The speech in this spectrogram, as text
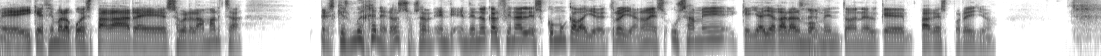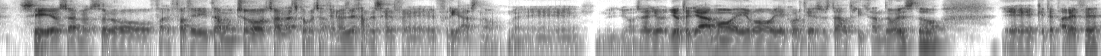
eh, y que encima lo puedes pagar sobre la marcha. Pero es que es muy generoso. entiendo que al final es como un caballo de Troya, ¿no? Es úsame que ya llegará el momento en el que pagues por ello. Sí, o sea, nuestro facilita mucho, o sea, las conversaciones dejan de ser frías, ¿no? Eh, yo, o sea, yo, yo, te llamo y digo, oye, Corti, está utilizando esto, eh, ¿qué te parece?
